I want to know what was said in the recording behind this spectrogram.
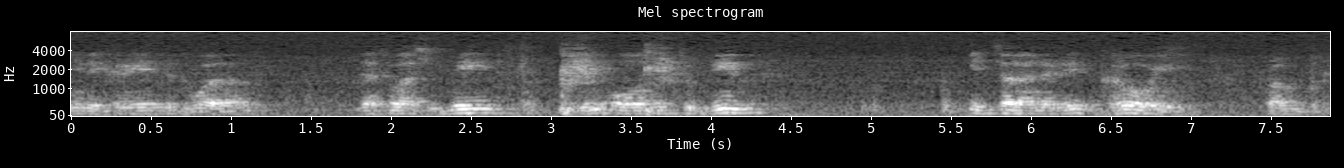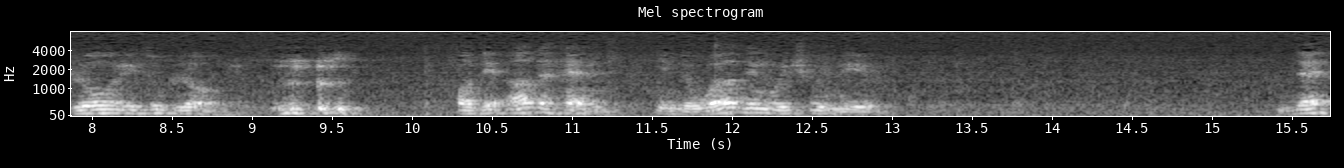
in a created world that was made in order to live eternally, growing from glory to glory. On the other hand, in the world in which we live, death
